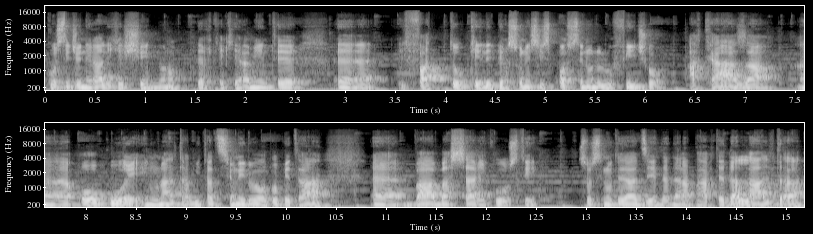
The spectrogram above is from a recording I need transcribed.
costi generali che scendono, perché chiaramente eh, il fatto che le persone si spostino dall'ufficio a casa eh, oppure in un'altra abitazione di loro proprietà eh, va a abbassare i costi sostenuti dall'azienda da una parte, dall'altra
